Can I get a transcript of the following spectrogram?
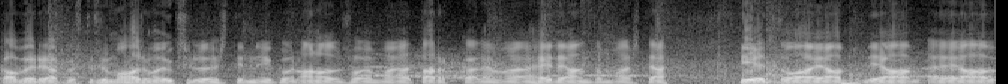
kaveria pystyisi mahdollisimman yksilöllisesti niin kuin analysoimaan ja tarkkailemaan ja heille antamaan sitä tietoa ja, ja, ja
